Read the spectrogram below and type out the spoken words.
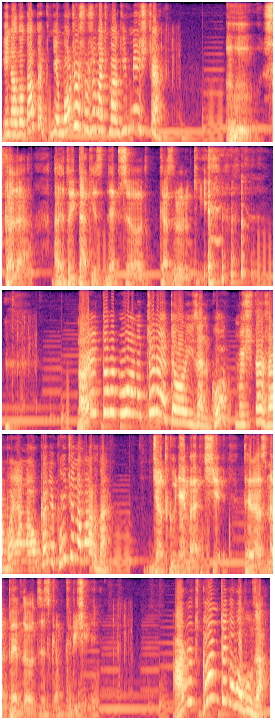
i na dodatek nie możesz używać magii w mieście. Uuu, szkoda. Ale to i tak jest lepsze od gazrurki. No i to by było na tyle teorii Zenku. Myślę, że moja nauka nie pójdzie na marne. Dziadku, nie martw się. Teraz na pewno odzyskam Krysię. A więc goń tego łobuza,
